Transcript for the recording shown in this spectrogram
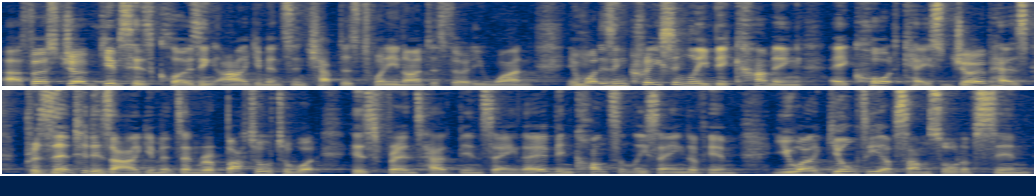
Uh, first, Job gives his closing arguments in chapters 29 to 31. In what is increasingly becoming a court case, Job has presented his arguments and rebuttal to what his friends have been saying. They have been constantly saying of him, You are guilty of some sort of sin,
